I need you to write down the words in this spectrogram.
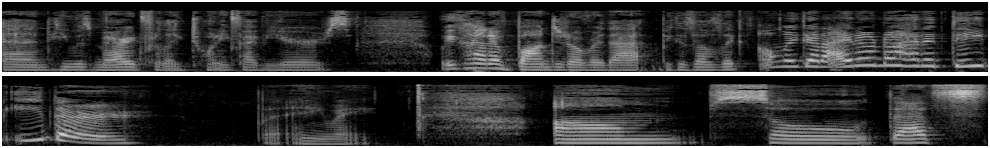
And he was married for like 25 years. We kind of bonded over that because I was like, oh my God, I don't know how to date either. But anyway, um, so that's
